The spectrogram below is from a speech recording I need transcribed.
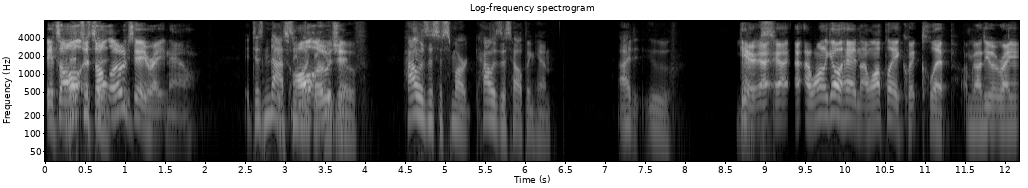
It's all That's just it's all a- OJ right now. It does not It's seem all like a good OJ. move. How is this a smart? How is this helping him? I d- ooh. Here, I, I, I want to go ahead and I want to play a quick clip. I'm going to do it right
